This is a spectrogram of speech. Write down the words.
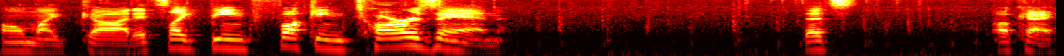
Oh my god, it's like being fucking Tarzan. That's... Okay.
